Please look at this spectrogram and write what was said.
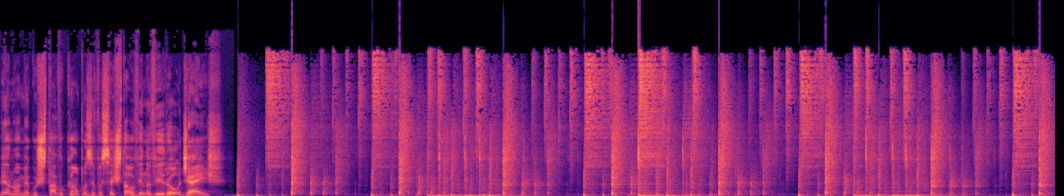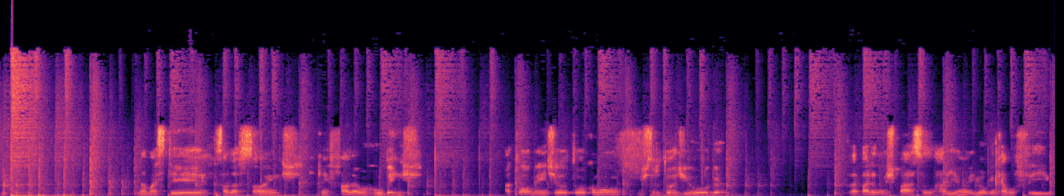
Meu nome é Gustavo Campos e você está ouvindo Virou Jazz. Namastê, saudações. Quem fala é o Rubens. Atualmente eu estou como instrutor de yoga. Trabalho no espaço Harion Yoga em Cabo Frio.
